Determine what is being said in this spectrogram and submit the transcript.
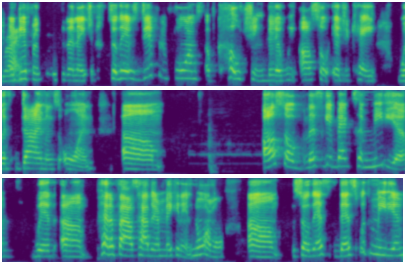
Right. And different things of the nature. So there's different forms of coaching that we also educate with diamonds on. Um, also, let's get back to media with um, pedophiles, how they're making it normal. Um, so that's that's with media.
